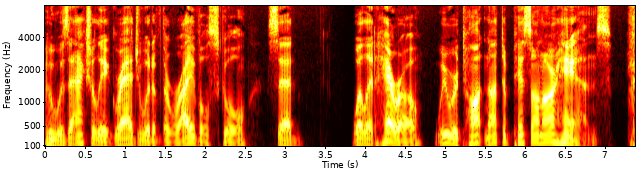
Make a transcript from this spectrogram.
who was actually a graduate of the rival school, said, Well, at Harrow, we were taught not to piss on our hands.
